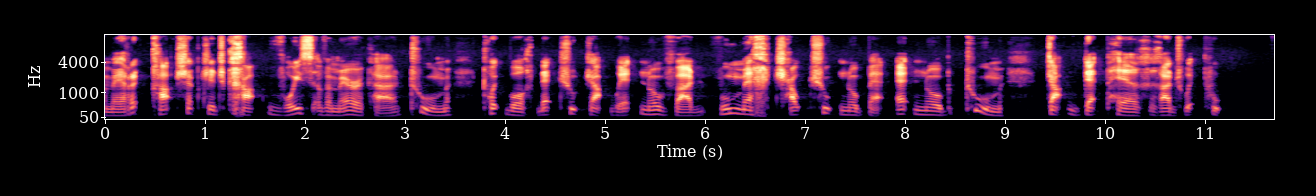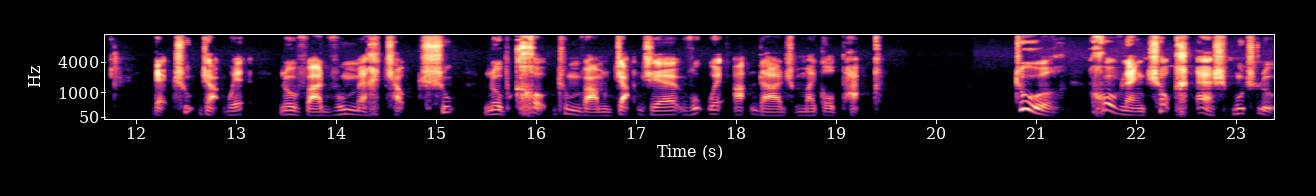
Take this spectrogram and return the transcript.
Amerika Voice of America tum toitbor det chutja wet novad vumech Chut no bet et nob tum ja det per rajwit pu. Det chutja wet novad vumech Chut nob kro tum vam ja je At atdaj Michael Pack. Tour, Rovleng chok esh muchlu.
